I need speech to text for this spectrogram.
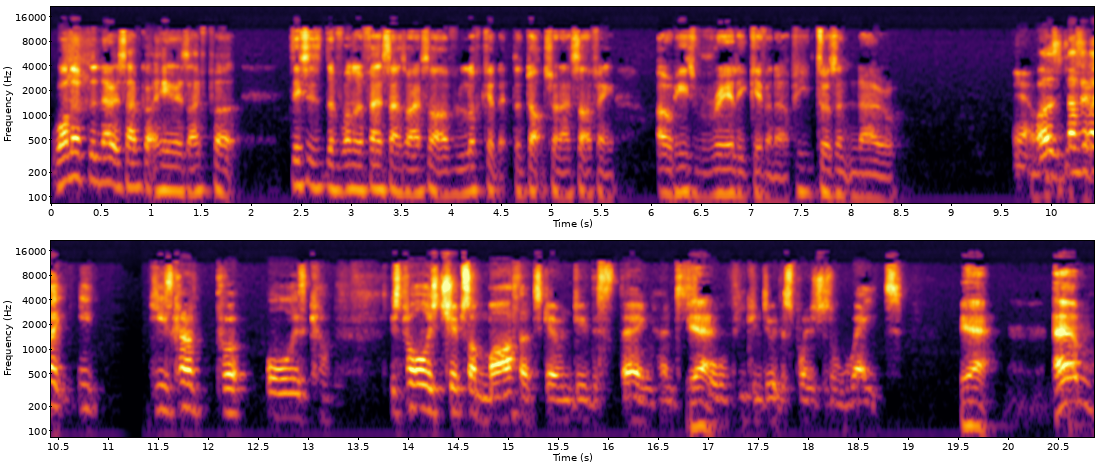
One of the notes I've got here is I've put this is the one of the first times where I sort of look at the doctor and I sort of think, oh, he's really given up. He doesn't know. Yeah, well, there's nothing like he, he's kind of put all his he's put all his chips on Martha to go and do this thing, and Yeah. all he can do at this point is just wait. Yeah. Um,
